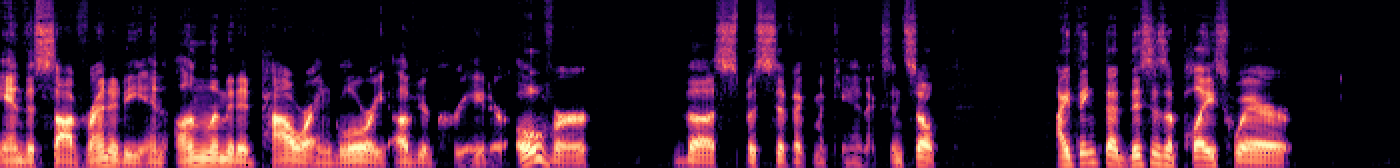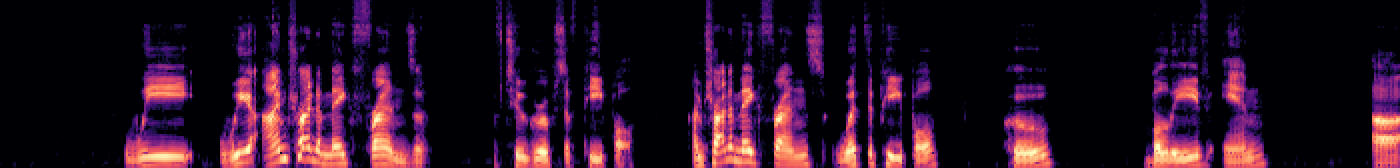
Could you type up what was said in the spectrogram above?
and the sovereignty and unlimited power and glory of your creator over the specific mechanics. And so I think that this is a place where we we I'm trying to make friends of, of two groups of people. I'm trying to make friends with the people who believe in uh,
